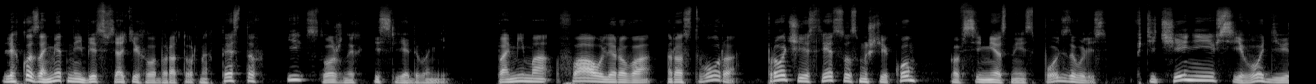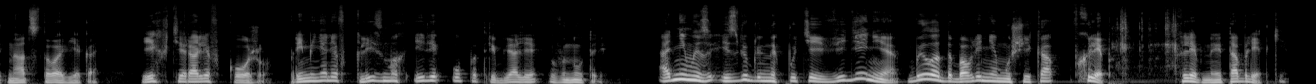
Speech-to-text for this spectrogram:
легко заметный без всяких лабораторных тестов и сложных исследований. Помимо фаулерова раствора, Прочие средства с мышьяком повсеместно использовались в течение всего XIX века. Их втирали в кожу, применяли в клизмах или употребляли внутрь. Одним из излюбленных путей введения было добавление мышьяка в хлеб, хлебные таблетки,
